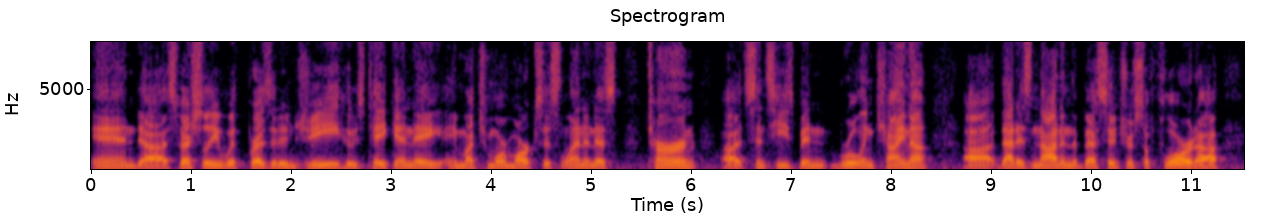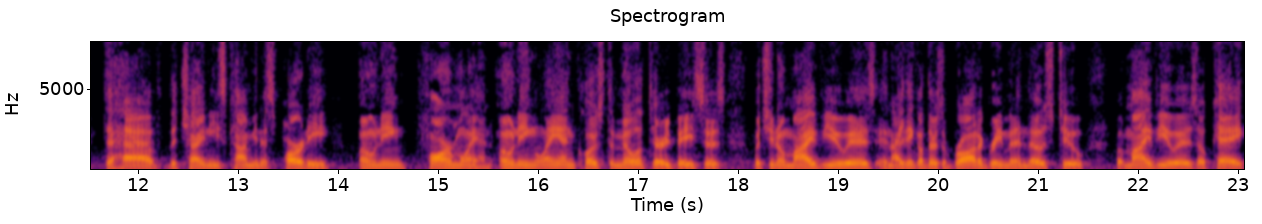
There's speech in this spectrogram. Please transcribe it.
and uh, especially with President Xi, who's taken a, a much more Marxist-Leninist turn uh, since he's been ruling China, uh, that is not in the best interest of Florida to have the Chinese Communist Party owning farmland, owning land close to military bases. But, you know, my view is, and I think there's a broad agreement in those two, but my view is, okay,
